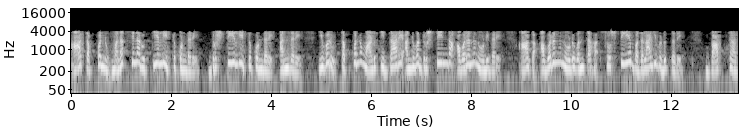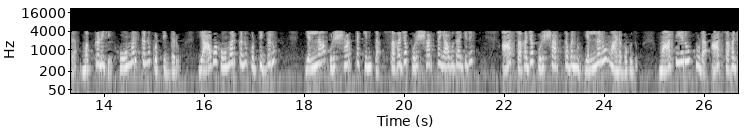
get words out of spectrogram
ಆ ತಪ್ಪನ್ನು ಮನಸ್ಸಿನ ವೃತ್ತಿಯಲ್ಲಿ ಇಟ್ಟುಕೊಂಡರೆ, ದೃಷ್ಟಿಯಲ್ಲಿ ಇಟ್ಟುಕೊಂಡರೆ ಅಂದರೆ ಇವರು ತಪ್ಪನ್ನು ಮಾಡುತ್ತಿದ್ದಾರೆ ಅನ್ನುವ ದೃಷ್ಟಿಯಿಂದ ಅವರನ್ನು ನೋಡಿದರೆ, ಆಗ ಅವರನ್ನು ನೋಡುವಂತಹ ಸೃಷ್ಟಿಯೇ ಬದಲಾಗಿ ಬಿಡುತ್ತದೆ. ಬಾಪ್ತಾದ ಮಕ್ಕಳಿಗೆ ಹೋಮ್ವರ್ಕ್ ಅನ್ನು ಕೊಟ್ಟಿದ್ದರು. ಯಾವ ಹೋಮ್ವರ್ಕ್ ಅನ್ನು ಕೊಟ್ಟಿದ್ದರು? ಎಲ್ಲಾ ಪುರುಷಾರ್ಥಕ್ಕಿಂತ ಸಹಜ ಪುರುಷಾರ್ಥ ಯಾವುದಾಗಿದೆ? ಆ ಸಹಜ ಪುರುಷಾರ್ಥವನ್ನು ಎಲ್ಲರೂ ಮಾಡಬಹುದು. ಮಾತೆಯರೂ ಕೂಡ ಆ ಸಹಜ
